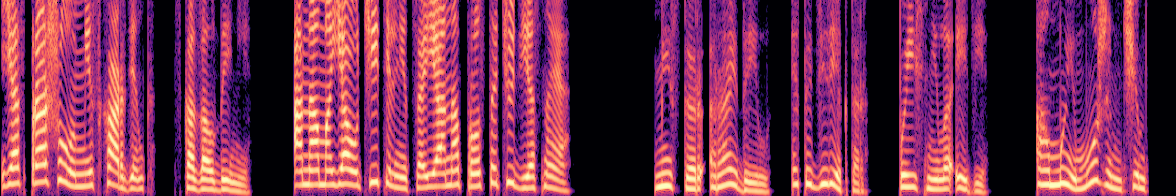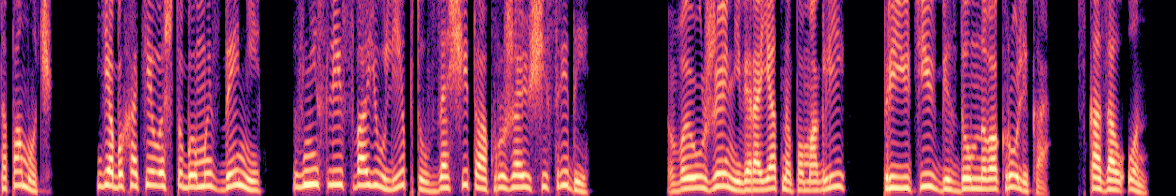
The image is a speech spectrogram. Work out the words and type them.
«Я спрошу, мисс Хардинг», — сказал Дэнни. «Она моя учительница, и она просто чудесная». «Мистер Райдейл — это директор», — пояснила Эдди. «А мы можем чем-то помочь? Я бы хотела, чтобы мы с Дэнни внесли свою лепту в защиту окружающей среды». «Вы уже невероятно помогли, приютив бездомного кролика», — сказал он.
